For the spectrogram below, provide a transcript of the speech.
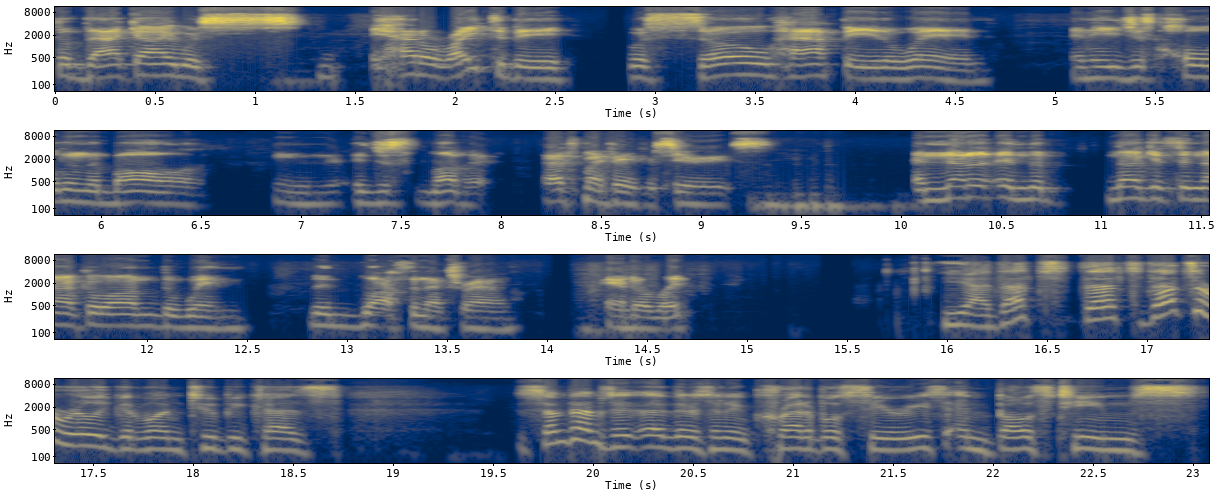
But that guy was had a right to be was so happy to win, and he just holding the ball. And I just love it. That's my favorite series. And none of, and the Nuggets did not go on the win. They lost the next round handily. Yeah, that's that's that's a really good one too because sometimes uh, there's an incredible series and both teams,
